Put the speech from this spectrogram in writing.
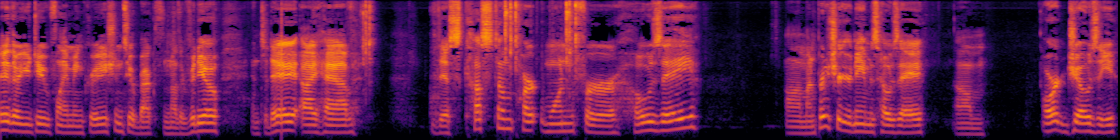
Hey there YouTube, Flaming Creations here back with another video. And today I have this custom part one for Jose. Um, I'm pretty sure your name is Jose. Um, or Josie.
